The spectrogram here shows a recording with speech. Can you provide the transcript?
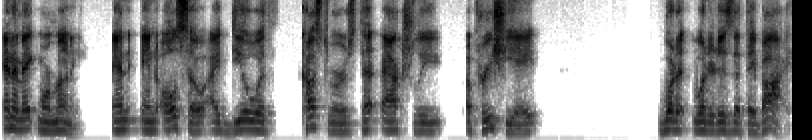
and I make more money. And, and also I deal with customers that actually appreciate what it, what it is that they buy.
